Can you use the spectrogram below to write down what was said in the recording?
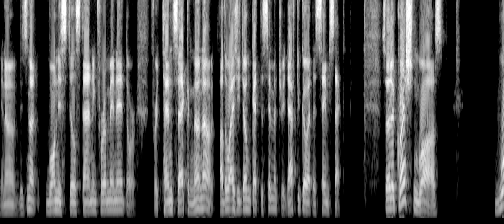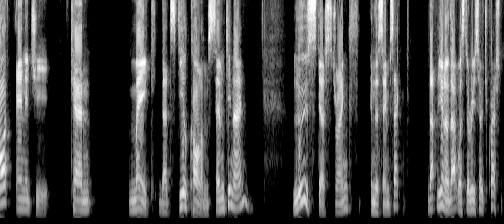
You know, it's not one is still standing for a minute or for 10 seconds. No, no. Otherwise, you don't get the symmetry. They have to go at the same second. So the question was what energy can make that steel column 79 lose their strength in the same second? That, you know, that was the research question.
